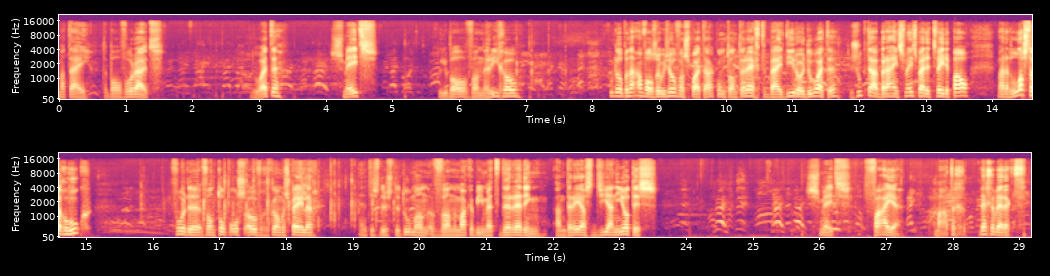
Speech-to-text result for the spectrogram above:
Matthij, de bal vooruit. Duarte. Smeets. Goede bal van Rigo. Goed op een aanval sowieso van Sparta. Komt dan terecht bij Diro Duarte. Zoekt daar Brian Smeets bij de tweede paal. Maar een lastige hoek voor de van Topos overgekomen speler. En het is dus de doelman van Maccabi met de redding. Andreas Gianniotis. Smeets. Faaien. Matig weggewerkt.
